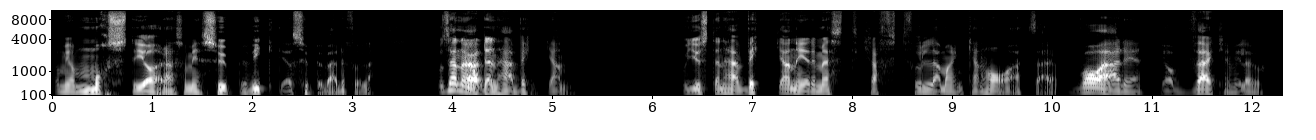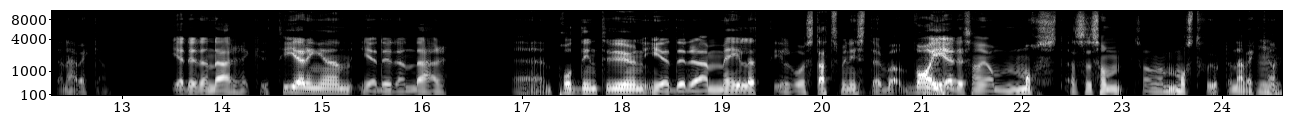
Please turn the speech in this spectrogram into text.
som jag måste göra, som är superviktiga och supervärdefulla. Och sen har jag den här veckan. Och just den här veckan är det mest kraftfulla man kan ha. Att så här, vad är det jag verkligen vill ha gjort den här veckan? Är det den där rekryteringen? Är det den där eh, poddintervjun? Är det det där mejlet till vår statsminister? Va, vad Mm. är det som jag måste, alltså som, som jag måste få gjort den här veckan? Mm.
